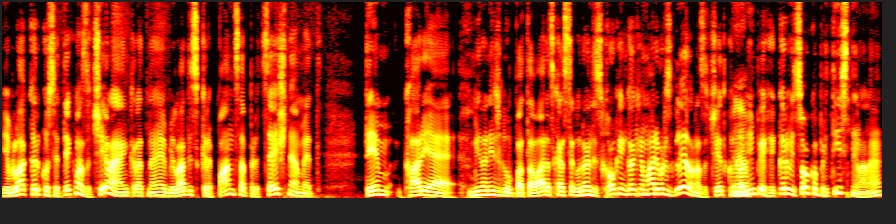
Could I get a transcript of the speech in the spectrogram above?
je bila, kar ko se je tekma začela, enkrat ne, je bila diskrepanca precejšnja med tem, kar je Milanič, pa Tavares, kar ste govorili, skok in kak je Maribor zgledal na začetku. Ja. Na Olimpijah je kar visoko pritisnila. Ne?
